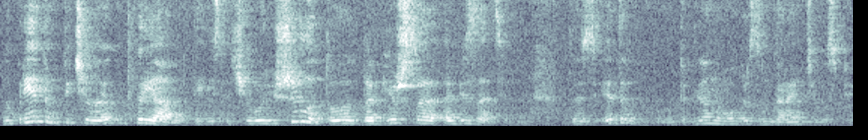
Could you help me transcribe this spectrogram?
Но при этом ты человек упрямый, ты если чего решила, то добьешься обязательно. То есть это определенным образом гарантия успеха.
